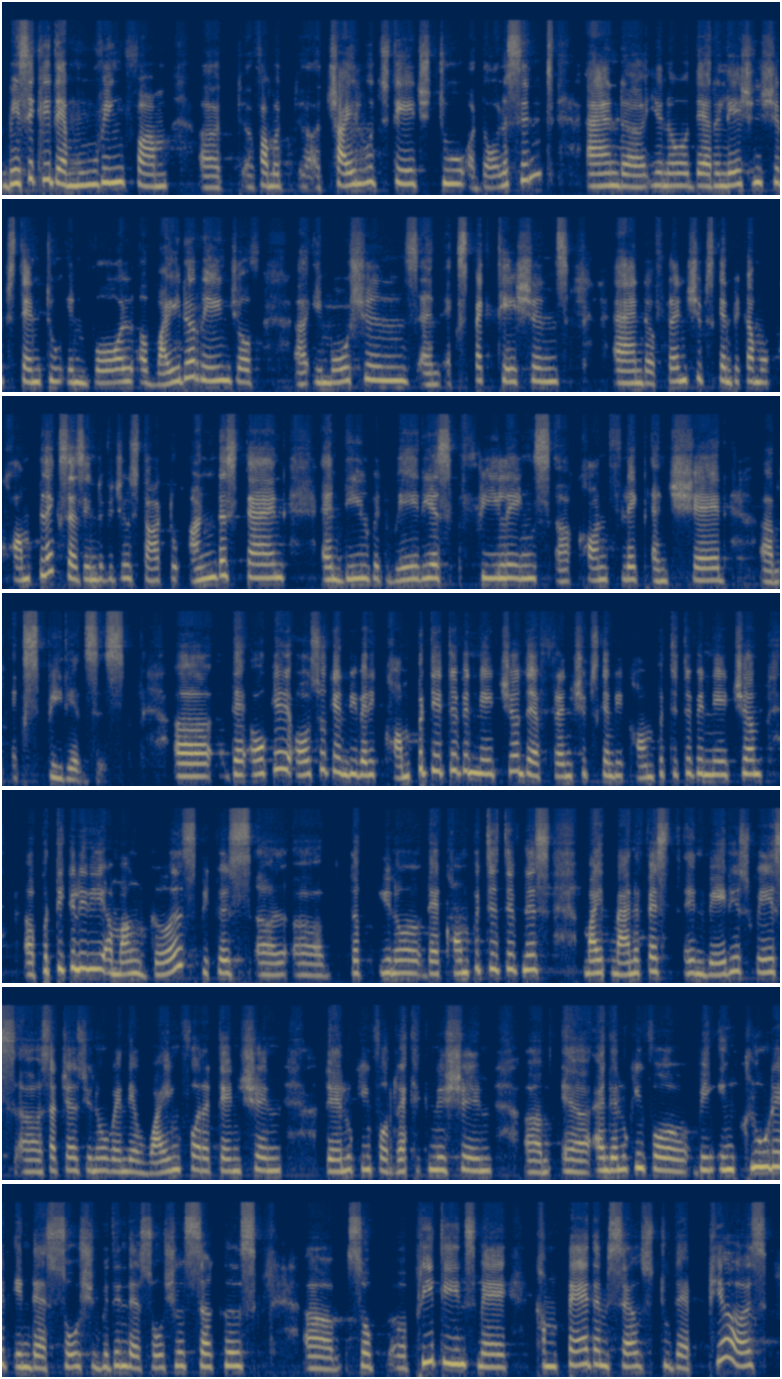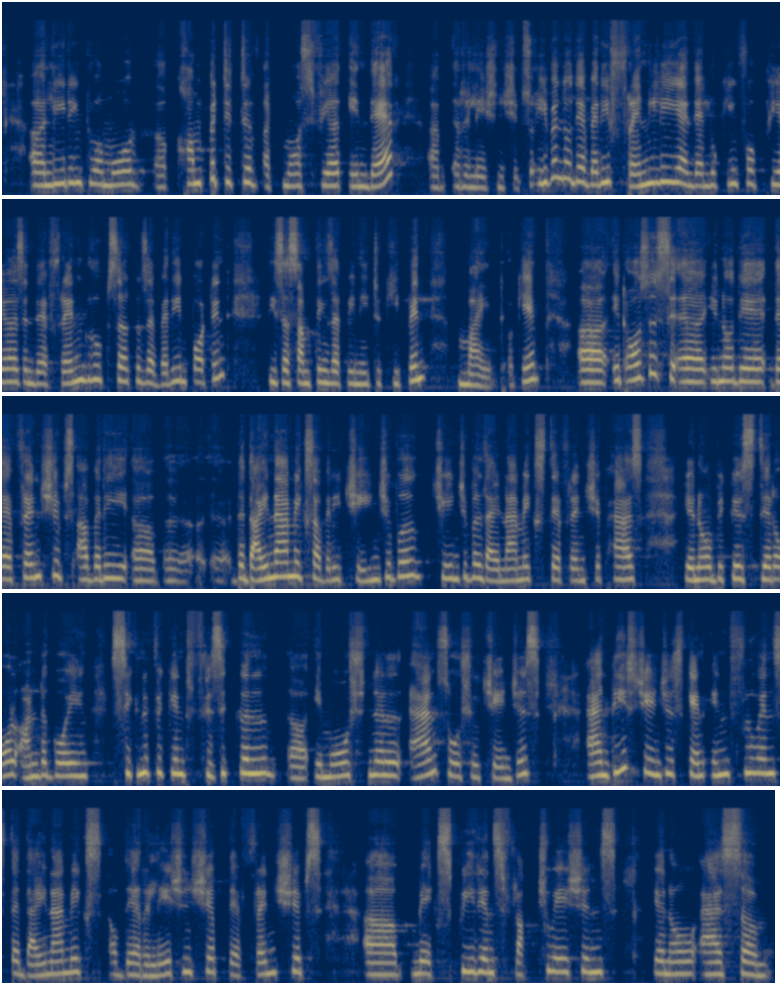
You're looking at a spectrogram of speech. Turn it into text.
basically they're moving from uh, from a, a, childhood stage to adolescent. And uh, you know their relationships tend to involve a wider range of uh, emotions and expectations. And uh, friendships can become more complex as individuals start to understand and deal with various feelings uh, conflict and shared um, experiences uh, they okay also can be very competitive in nature. Their friendships can be competitive in nature uh, particularly among girls because uh, uh, the you know their competitiveness might manifest in various ways uh, such as you know when they're vying for attention they're looking for recognition um, uh, and they're looking for being included in their social within their social circles. Um, so uh, preteens may compare themselves to their peers leading to a more uh, competitive atmosphere in their um, relationship. So even though they're very friendly and they're looking for peers and their friend group circles are very important, these are some things that we need to keep in mind. Okay. Uh, it also, uh, you know, their, their friendships are very, uh, uh, the dynamics are very changeable, changeable dynamics their friendship has, you know, because they're all undergoing significant physical, uh, emotional and social changes. And these changes can influence the dynamics of their relationship, their friendships, uh, may experience fluctuations you know as um,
